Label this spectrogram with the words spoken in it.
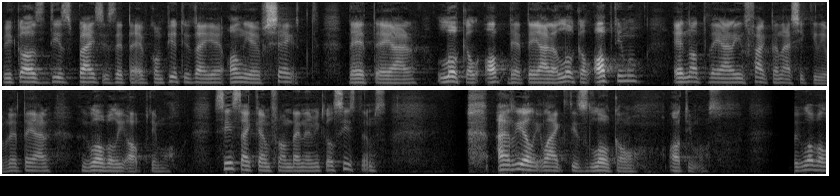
because these prices that I have computed, I only have checked that they are local that they are a local optimum and not they are in fact a Nash equilibrium, that they are globally optimal. Since I come from dynamical systems, I really like these local optimals. The global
